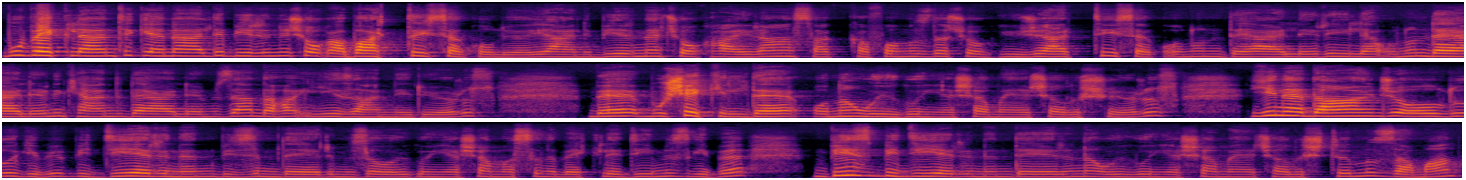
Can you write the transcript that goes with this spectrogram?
Bu beklenti genelde birini çok abarttıysak oluyor. Yani birine çok hayransak, kafamızda çok yücelttiysek onun değerleriyle, onun değerlerini kendi değerlerimizden daha iyi zannediyoruz. Ve bu şekilde ona uygun yaşamaya çalışıyoruz. Yine daha önce olduğu gibi bir diğerinin bizim değerimize uygun yaşamasını beklediğimiz gibi biz bir diğerinin değerine uygun yaşamaya çalıştığımız zaman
